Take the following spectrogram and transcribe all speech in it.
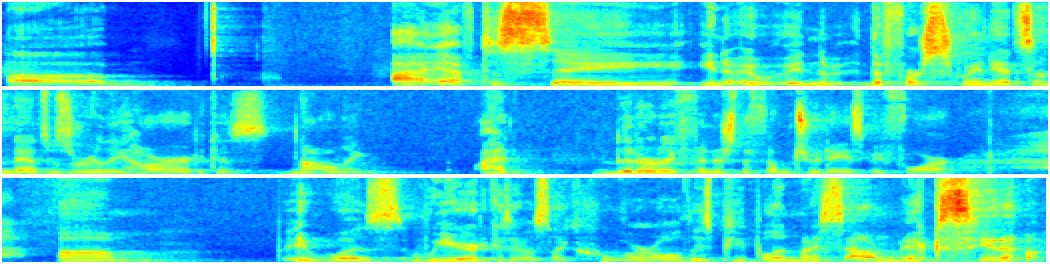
Um, I have to say, you know, in the, the first screening at Sundance was really hard because not only I had literally finished the film two days before. Um, it was weird because I was like, who are all these people in my sound mix, you know?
